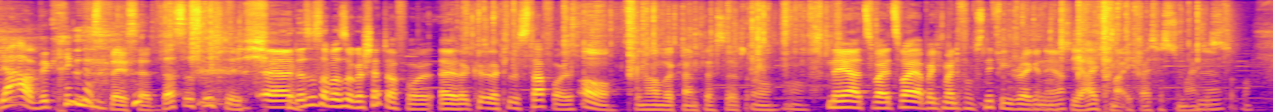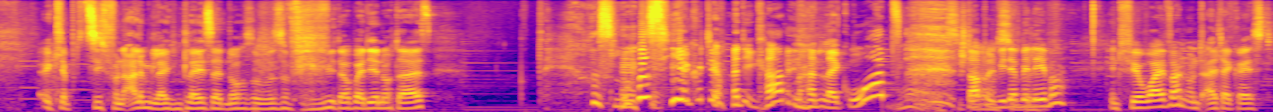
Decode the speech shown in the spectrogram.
ja, wir kriegen das Playset, das ist richtig. Äh, das ist aber sogar Shatterfall, äh, K- Starfall. Oh, dann haben wir kein Playset. Oh, oh. Naja, 2-2, aber ich meine vom Sniffing Dragon eher. Ja, ich, mein, ich weiß, was du meinst. Aber Ich glaube, du ziehst von allem gleich ein Playset noch, so, so viel wie da bei dir noch da ist. Was ist los hier? Guck dir mal die Karten an. Like, what? Ja, Stapel Wiederbeleber, Wyvern und Alter Geist.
